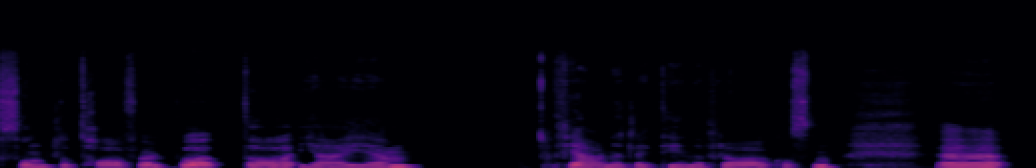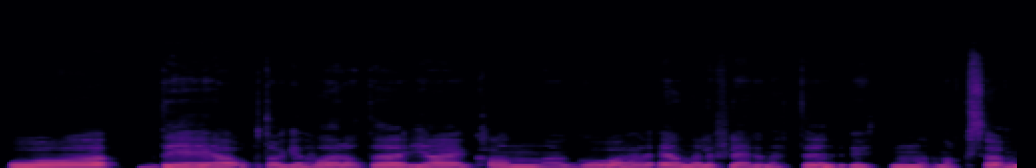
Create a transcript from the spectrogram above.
sånn til å ta og føle på da jeg eh, fjernet lektinet fra kosten. Eh, og det jeg oppdaget, var at eh, jeg kan gå en eller flere netter uten nok søvn,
